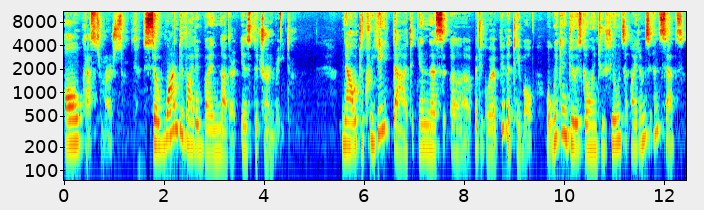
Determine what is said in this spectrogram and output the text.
all customers. So one divided by another is the churn rate. Now to create that in this uh, particular pivot table, what we can do is go into fields, items, and sets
